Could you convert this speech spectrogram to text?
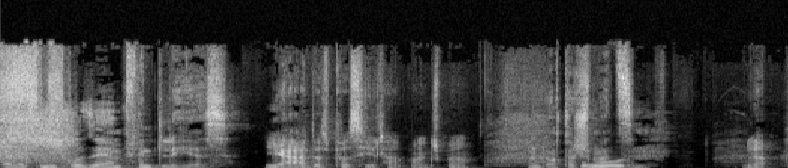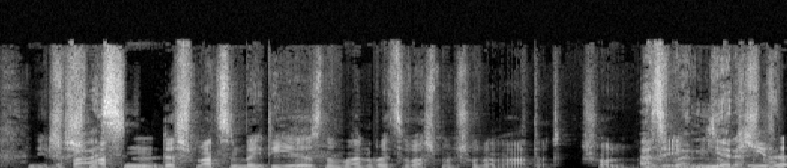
das Mikro sehr empfindlich ist. Ja, das passiert halt manchmal. Und auch das Oh, Schmatzen. Ja, nee, das Spaß. Schmatzen, das Schmatzen bei dir ist normalerweise, was man schon erwartet. Schon. Also bei irgendwie mir das Käse,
